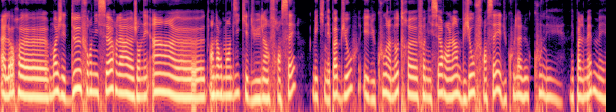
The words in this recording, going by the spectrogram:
Alors, euh, moi, j'ai deux fournisseurs. Là, j'en ai un euh, en Normandie qui est du lin français, mais qui n'est pas bio. Et du coup, un autre fournisseur en lin bio français. Et du coup, là, le coût n'est pas le même, mais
